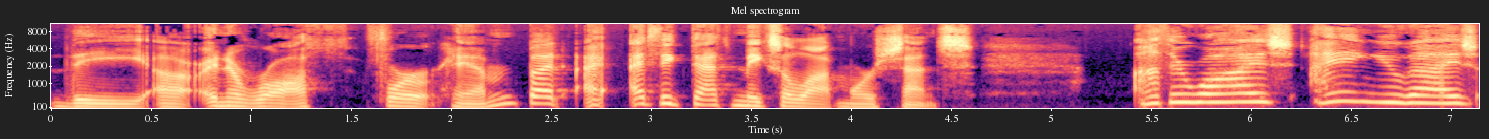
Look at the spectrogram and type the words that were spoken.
the, uh, in a Roth for him. But I, I think that makes a lot more sense. Otherwise, I think you guys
